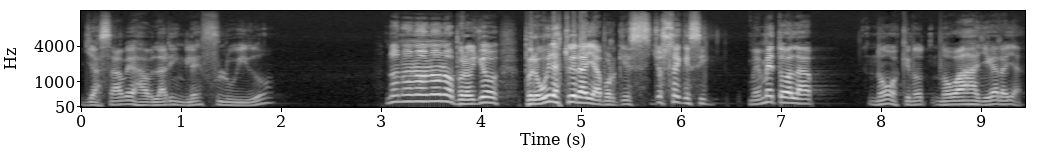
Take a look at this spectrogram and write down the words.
¿Ya sabes hablar inglés fluido? No, no, no, no, no, pero yo, pero voy a estudiar allá porque yo sé que si me meto a la... No, es que no, no vas a llegar allá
